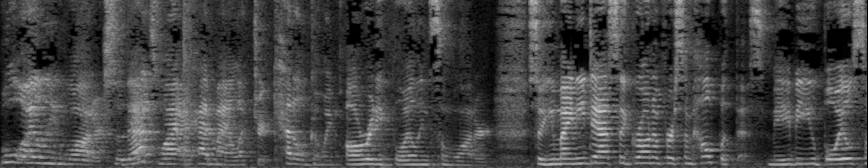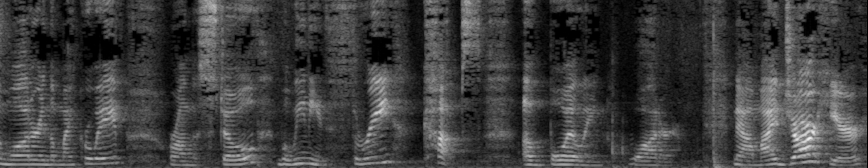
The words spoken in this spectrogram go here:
boiling water. So that's why I had my electric kettle going, already boiling some water. So you might need to ask a grown-up for some help with this. Maybe you boil some water in the microwave or on the stove, but we need three cups of boiling water. Now my jar here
